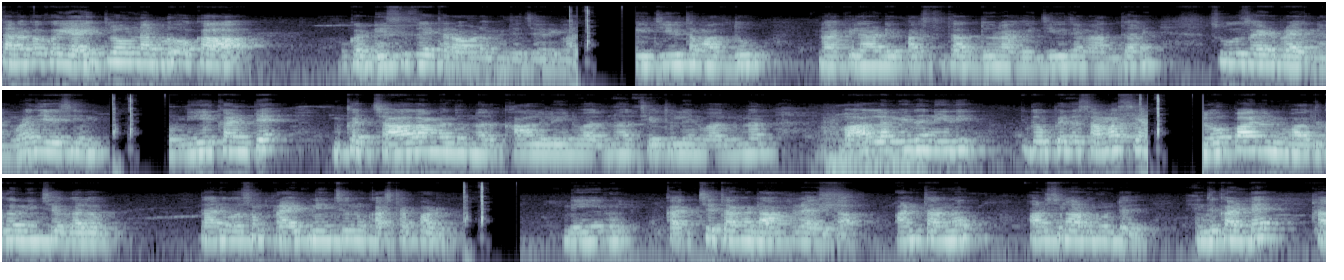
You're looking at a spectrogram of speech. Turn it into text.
తనకు ఒక ఎయిత్లో ఉన్నప్పుడు ఒక ఒక డిసీజ్ అయితే రావడం అయితే జరిగింది. ఈ జీవితం వద్దు నాకు ఇలాంటి పరిస్థితి వద్దు నాకు ఈ జీవితం వద్దు అని సూసైడ్ ప్రయత్నం కూడా చేసింది. నీకంటే ఇంకా చాలామంది ఉన్నారు. కాళ్ళు లేని వాళ్ళు ఉన్నారు చేతులు లేని వాళ్ళు ఉన్నారు. వాళ్ళ మీద నీది ఇది ఒక పెద్ద సమస్య. లోపాన్ని నువ్వు అధిగమించగలవు. దానికోసం ప్రయత్నించు నువ్వు కష్టపడు. నేను ఖచ్చితంగా డాక్టర్ అవుతా అని తను మనసులో అనుకుంటుంది. ఎందుకంటే నా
